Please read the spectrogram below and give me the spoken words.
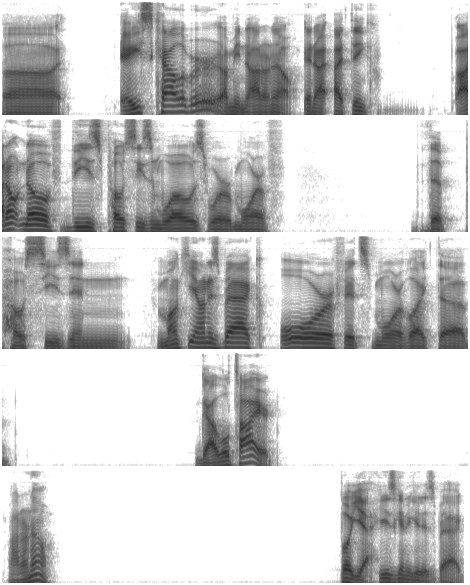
uh ace caliber i mean i don't know and i i think I don't know if these postseason woes were more of the postseason monkey on his back, or if it's more of like the got a little tired. I don't know. But yeah, he's gonna get his bag.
